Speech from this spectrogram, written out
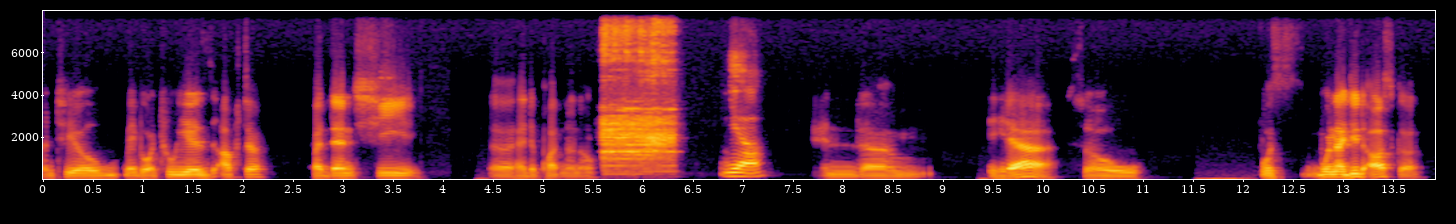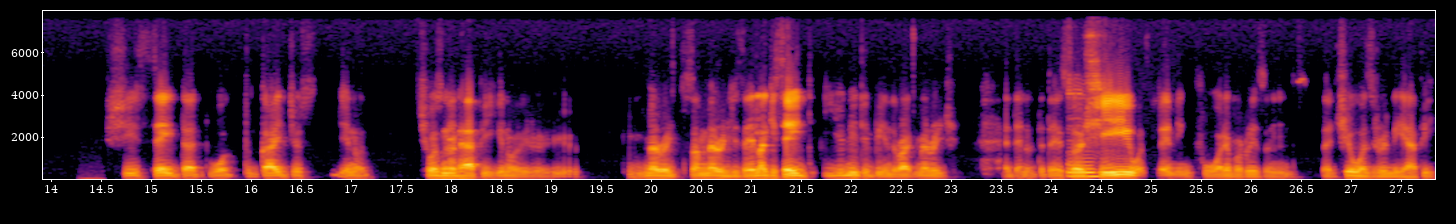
until maybe what two years after. But then she uh, had a partner now, Yeah. and um, yeah, so was when I did ask her, she said that well, the guy just you know she was not happy. You know, marriage some marriages, eh, like you said, you need to be in the right marriage at the end of the day. So Mhm. she was claiming for whatever reasons that she was really happy,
